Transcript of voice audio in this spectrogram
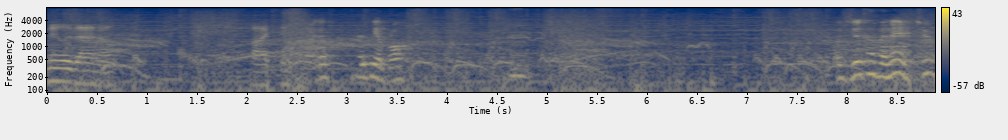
Nearly there now. I an idea, bro. Oh, you just have a name too.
